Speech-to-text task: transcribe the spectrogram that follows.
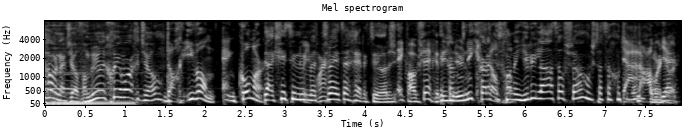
Dan gaan we naar Joe van Buren. Goedemorgen, Joe. Dag Iwan en Connor. Ja, ik zit hier nu met twee tech-redacteuren. Dus Ik wou zeggen, dit is een uniek Kan ik het gewoon aan jullie laten of zo? Is dat een goed Ja, idee? nou, jij,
